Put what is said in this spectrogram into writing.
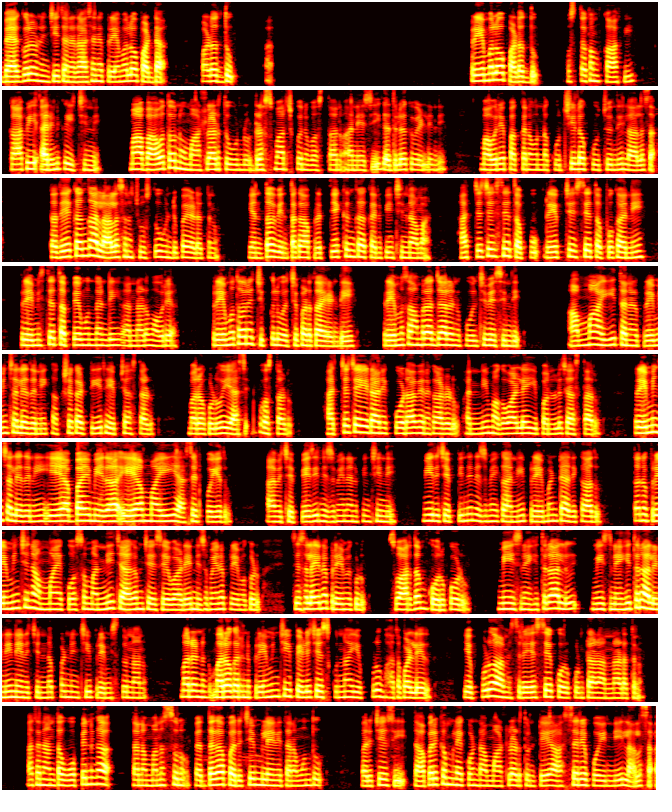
బ్యాగులో నుంచి తన రాసిన ప్రేమలో పడ్డా పడొద్దు. ప్రేమలో పడొద్దు. పుస్తకం కాఫీ కాపీ అరిణికి ఇచ్చింది. మా బావతో నువ్వు మాట్లాడుతూ ఉండు డ్రెస్ మార్చుకొని వస్తాను అనేసి గదిలోకి వెళ్ళింది. మౌర్య పక్కన ఉన్న కుర్చీలో కూర్చుంది లాలస. తదేకంగా లాలసను చూస్తూ ఉండిపోయాడు అతను. ఎంతో వింతగా ప్రత్యేకంగా కనిపించిందామా హత్య చేస్తే తప్పు రేప్ చేస్తే తప్పు కానీ ప్రేమిస్తే తప్పేముందండి? అన్నాడు మౌర్య. ప్రేమతోనే చిక్కులు వచ్చి పడతాయండి. ప్రేమ సామ్రాజ్యాలను కూల్చివేసింది. అమ్మాయి తనను ప్రేమించలేదని కక్ష కట్టి రేప్ చేస్తాడు. మరొకడు యాసిడ్ పోస్తాడు. హత్య చేయడానికి కూడా వెనకాడడు. అన్నీ మగవాళ్ళే ఈ పనులు చేస్తారు. ప్రేమించలేదని ఏ అబ్బాయి మీద ఏ అమ్మాయి యాసిడ్ పోయదు. ఆమె చెప్పేది నిజమేననిపించింది. మీరు చెప్పింది నిజమే కానీ ప్రేమంటే అది కాదు. తను ప్రేమించిన అమ్మాయి కోసం అన్నీ త్యాగం చేసేవాడే నిజమైన ప్రేమికుడు సిసలైన ప్రేమికుడు స్వార్థం కోరుకోడు. మీ స్నేహితురాలు మీ స్నేహితురాలిని నేను చిన్నప్పటి నుంచి ప్రేమిస్తున్నాను. మరొ మరొకరిని ప్రేమించి పెళ్ళి చేసుకున్నా ఎప్పుడూ బాధపడలేదు. ఎప్పుడూ ఆమె శ్రేయస్సే కోరుకుంటాను అన్నాడు అతను. అతను అంత ఓపెన్గా తన మనస్సును పెద్దగా పరిచయం లేని తన ముందు పరిచేసి దాపరికం లేకుండా మాట్లాడుతుంటే ఆశ్చర్యపోయింది లాలస.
